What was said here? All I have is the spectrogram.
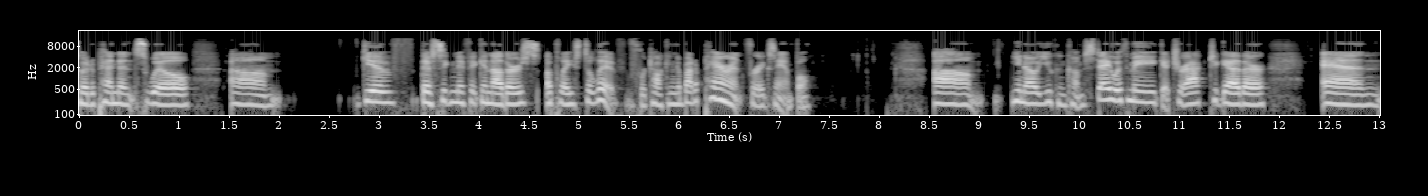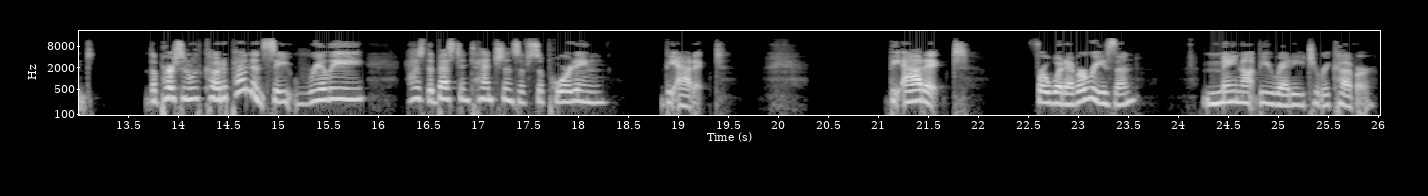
Codependents will um, give their significant others a place to live. If we're talking about a parent, for example, um, you know, you can come stay with me, get your act together. And the person with codependency really has the best intentions of supporting the addict. The addict, for whatever reason, may not be ready to recover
